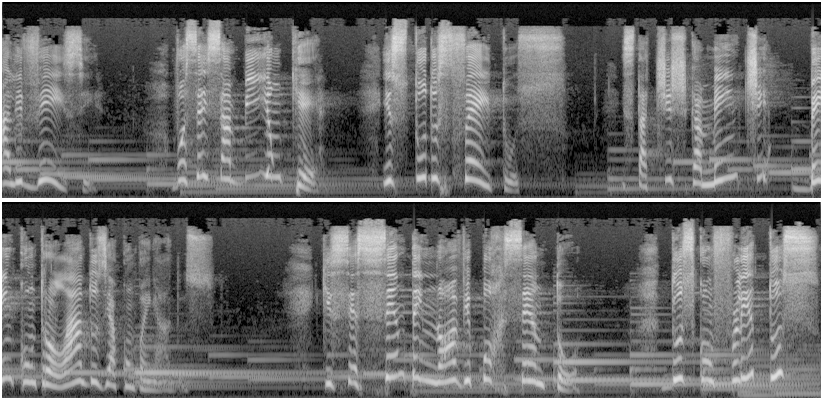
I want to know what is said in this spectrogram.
alivie-se. Vocês sabiam que estudos feitos, estatisticamente bem controlados e acompanhados, que 69% dos conflitos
